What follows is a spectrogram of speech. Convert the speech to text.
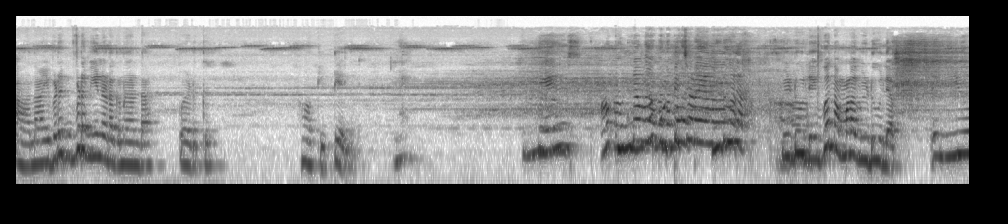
ആ ഇവിടെ ഇവിടെ വീണടക്കണ കണ്ട. പോയി എടുക്ക്. ആ കിട്ടിയല്ലേ. ആ കുഞ്ഞമ്മ പൊട്ടിച്ചളയാ വിടൂല ഇവ നമ്മളെ വിടൂല. അയ്യോ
